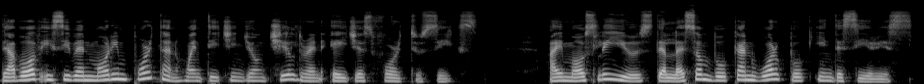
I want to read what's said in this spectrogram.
The above is even more important when teaching young children ages 4 to 6. I mostly use the lesson book and workbook in the series.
